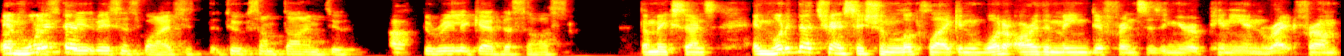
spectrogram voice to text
And what is that, business wise, it took some time to uh, to really get the SaaS. That makes sense. And what did that transition look like, and what are the main differences in your opinion, right, from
